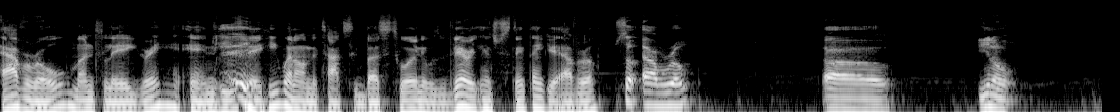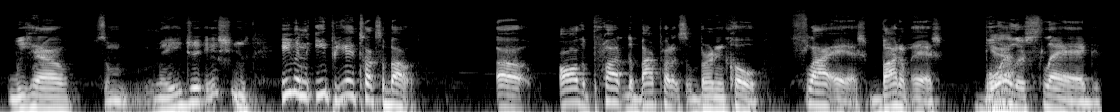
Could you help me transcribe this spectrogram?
Alvaro Montalegre, and he Hey. said he went on the Toxic Bus tour, and it was very interesting. Thank you, Alvaro. So Alvaro, uh, you know, we have some major issues. Even the EPA talks about uh, all the product, the byproducts of burning coal: fly ash, bottom ash, boiler slag,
